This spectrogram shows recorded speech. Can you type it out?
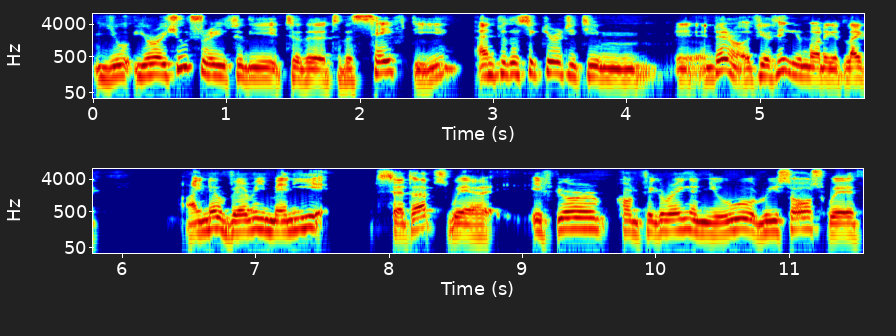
you you're a huge relief to the to the to the safety and to the security team in general. If you're thinking about it, like I know very many setups where if you're configuring a new resource with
